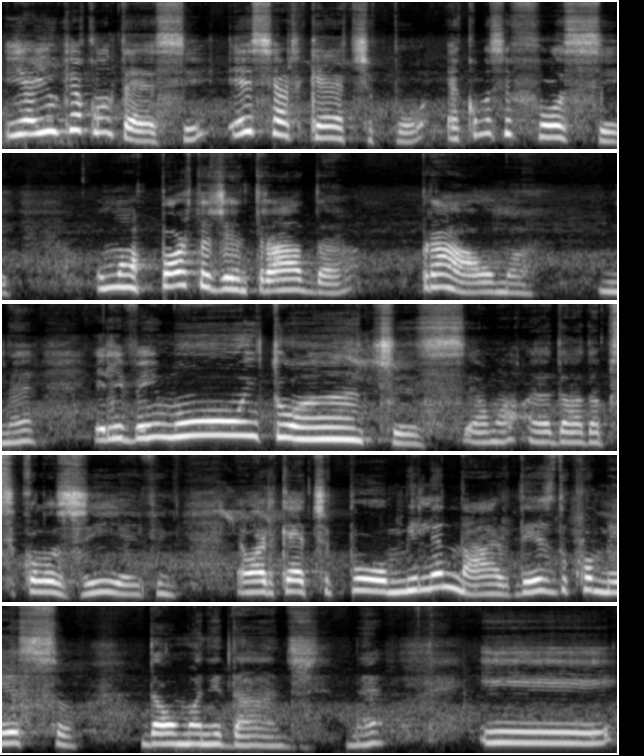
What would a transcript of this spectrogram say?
E aí o que acontece? Esse arquétipo é como se fosse uma porta de entrada para a alma, né? Ele vem muito antes, é, uma, é da, da, psicologia, enfim, é um arquétipo milenar, desde o começo da humanidade. Né? E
